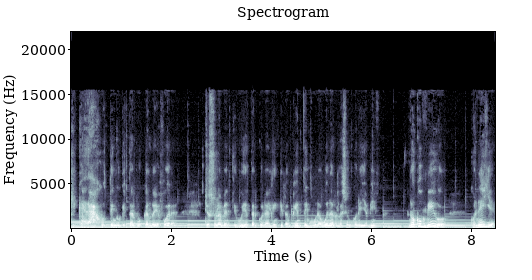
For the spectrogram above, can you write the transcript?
¿Qué carajos tengo que estar buscando allá afuera? Yo solamente voy a estar con alguien que también tenga una buena relación con ella misma. No conmigo, con ella.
